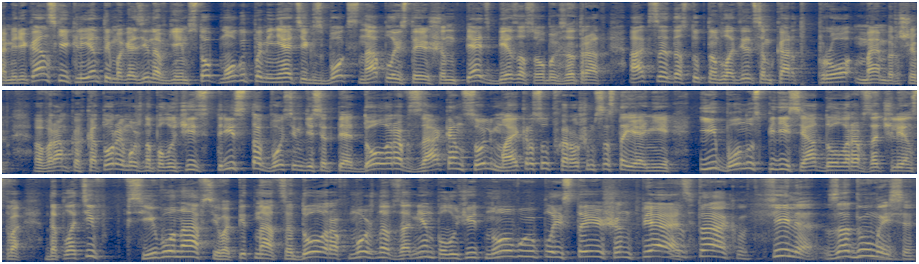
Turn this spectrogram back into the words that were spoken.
Американские клиенты магазинов GameStop могут поменять Xbox на PlayStation 5 без особых затрат. Акция доступна владельцам карт Pro Membership, в рамках которой можно получить 385 долларов за консоль Microsoft в хорошем состоянии и бонус 50 долларов за членство. Доплатив всего-навсего 15 долларов можно взамен получить новую PlayStation 5. Вот так вот. Филя, задумайся.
